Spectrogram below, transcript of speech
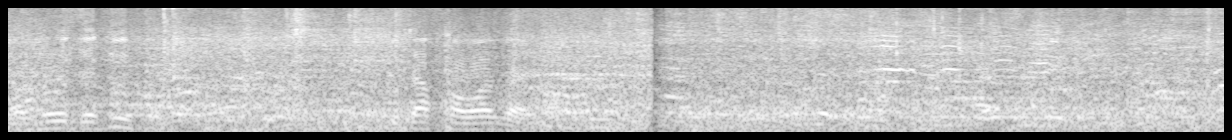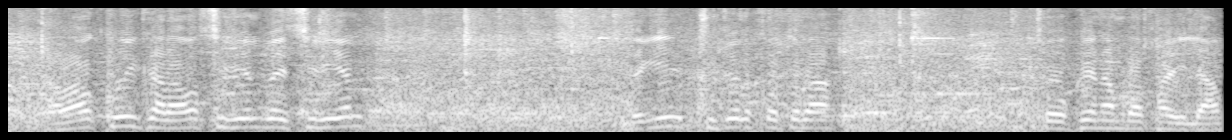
তারপরে দেখি। এটা পাওয়া যায় খাওয়াও খুবই খারাপ সিরিয়াল বাই সিরিয়াল দেখি টোটাল কতটা টোকেন আমরা পাইলাম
